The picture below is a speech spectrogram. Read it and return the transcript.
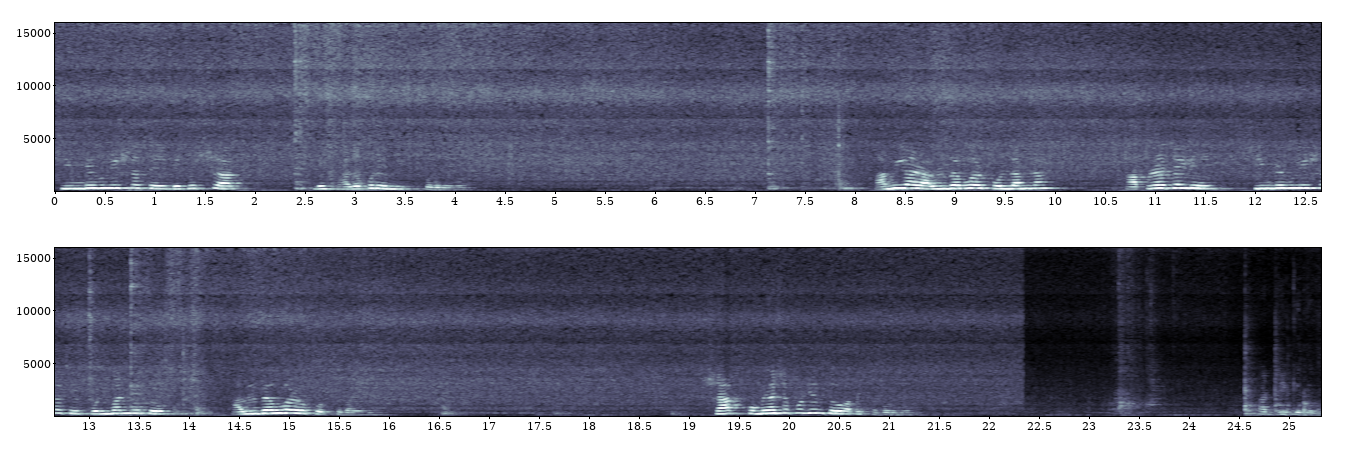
শিম বেগুনের সাথে বেসর শাক বেশ ভালো করে মিক্স করে দেবো। আমি আর আলু ব্যবহার করলাম না। আপনারা চাইলে শিম বেগুনের সাথে পরিমাণ মতো আলু ব্যবহারও করতে পারেন। শাক কমে আসা পর্যন্ত অপেক্ষা করব। আর ঢেকে দেব।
